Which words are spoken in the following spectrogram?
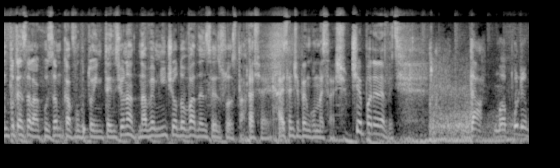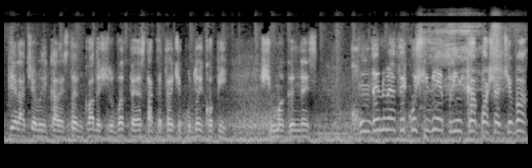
Nu putem să-l acuzăm că a făcut-o intenționat, nu avem nicio dovadă în sensul ăsta. Așa e. Hai să începem cu un mesaj. Ce părere aveți? Da, mă pun în pielea celui care stă în coadă și îl văd pe ăsta că trece cu doi copii și mă gândesc, cum de nu mi-a trecut și mie prin cap așa ceva?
